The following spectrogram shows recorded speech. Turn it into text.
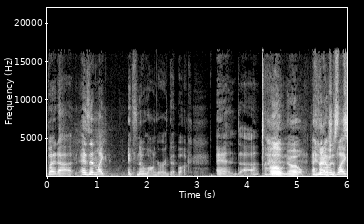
But uh, as in, like, it's no longer a good book, and uh, Oh no! And then I, was, just- like,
